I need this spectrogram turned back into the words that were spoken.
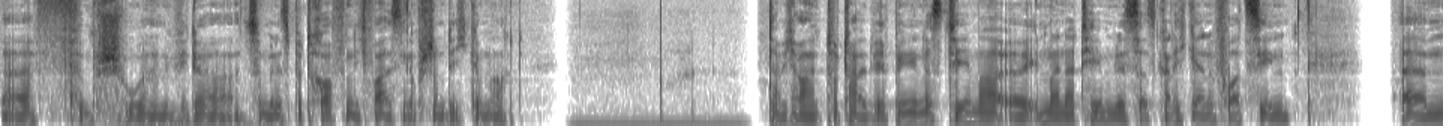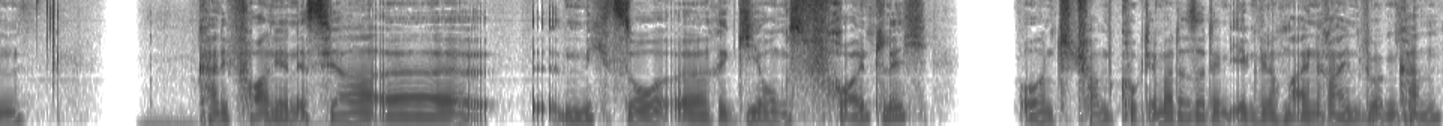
äh, fünf Schulen wieder zumindest betroffen. Ich weiß nicht, ob schon dicht gemacht. Da habe ich auch ein total deprimendes Thema äh, in meiner Themenliste, das kann ich gerne vorziehen. Ähm, Kalifornien ist ja äh, nicht so regierungsfreundlich und Trump guckt immer, dass er den irgendwie nochmal einen reinwürgen kann.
